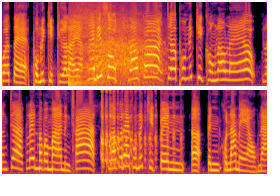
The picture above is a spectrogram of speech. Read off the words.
ว่าแต่พรหมลิขิตคืออะไรอะในที่สุดเราก็เจอพรหมลิขิตของเราแล้ว หลังจากเล่นมาประมาณหนึ่งชาติ เราก็ได้พรมลิขิตเป็นเอ่อเป็นคนหน้าแมวนะ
